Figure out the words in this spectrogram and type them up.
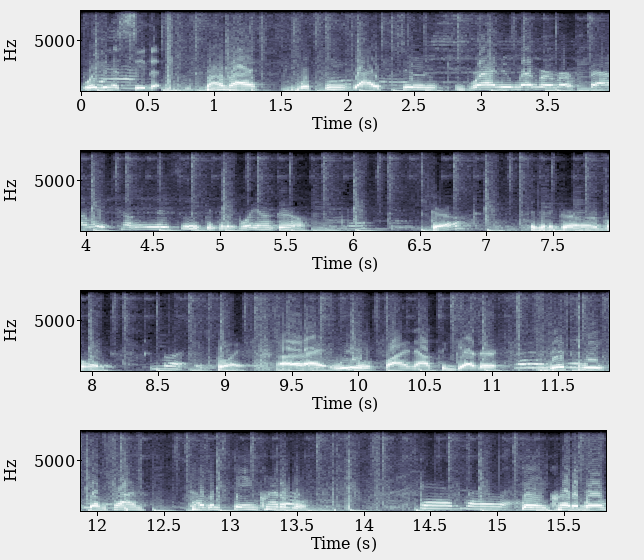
We're gonna see the. Bye bye. We'll see you guys soon. Brand new member of our family coming this week. Is it a boy or a girl? Girl? Is it a girl or a boy? But Boy. All right. We will find out together this week sometime. Tell them stay incredible. Stay incredible.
